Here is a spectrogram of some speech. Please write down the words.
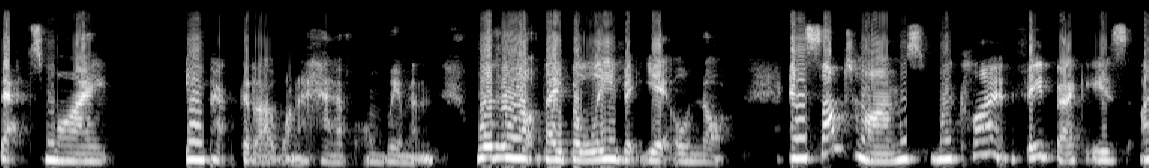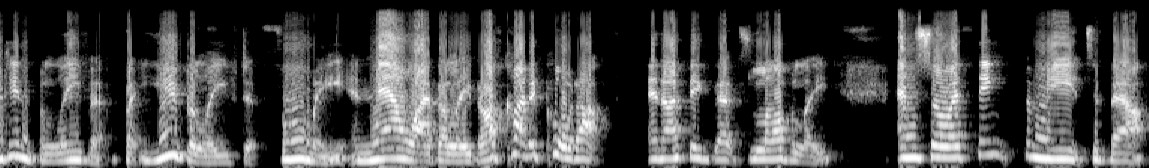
That's my impact that I want to have on women, whether or not they believe it yet or not. And sometimes my client feedback is, I didn't believe it, but you believed it for me. And now I believe it. I've kind of caught up. And I think that's lovely. And so I think for me, it's about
